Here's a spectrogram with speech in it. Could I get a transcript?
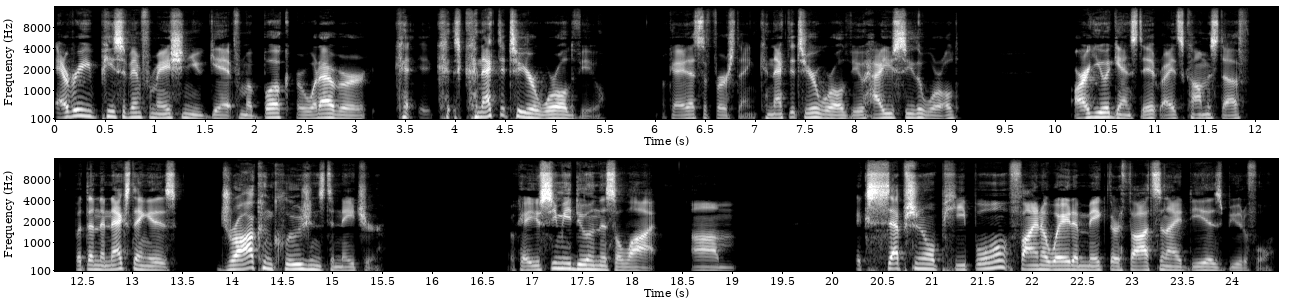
Every piece of information you get from a book or whatever, co- co- connect it to your worldview. Okay. That's the first thing. Connect it to your worldview, how you see the world, argue against it, right? It's common stuff. But then the next thing is draw conclusions to nature. Okay. You see me doing this a lot. Um, exceptional people find a way to make their thoughts and ideas beautiful.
